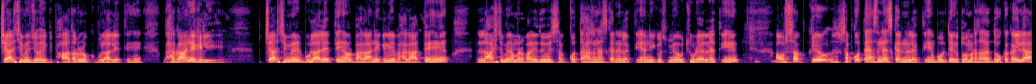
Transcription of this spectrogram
चर्च में जो है कि फादर लोग को बुला लेते हैं, भगाने के लिए। चर्च में बुला लेते हैं और भगाने के लिए भगाते हैं। लास्ट में अमरपाली दुबे सबको तहस नहस करने लगती है, यानी कि उसमें वो चुड़ैल रहती हैं और सबके, सबको तहस नहस करने लगती हैं। बोलते हैं कि तू हमारे साथ धोखा कैला?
